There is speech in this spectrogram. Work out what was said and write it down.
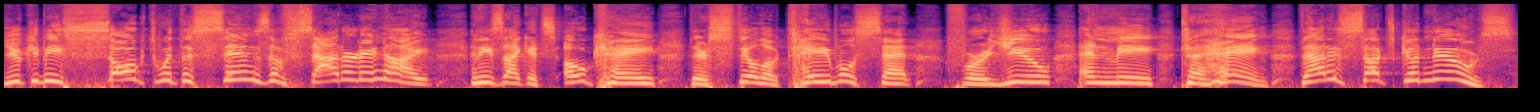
You could be soaked with the sins of Saturday night. And he's like, it's okay. There's still a table set for you and me to hang. That is such good news.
